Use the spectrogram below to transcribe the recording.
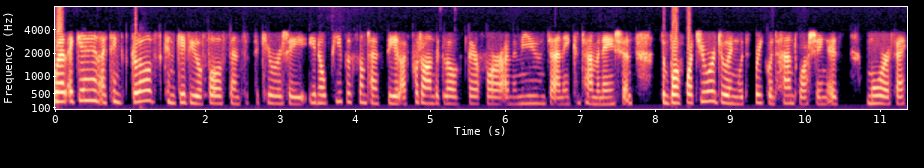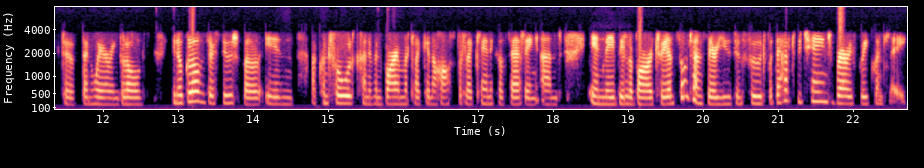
Well, again, I think gloves can give you a false sense of security. You know, people sometimes feel I've put on the gloves, therefore I'm immune to any contamination. So, but what you're doing with frequent hand washing is more effective than wearing gloves. You know, gloves are suitable in a controlled kind of environment, like in a hospital, like clinical setting, and in maybe a laboratory. And sometimes they're used in food, but they have to be changed very frequently.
